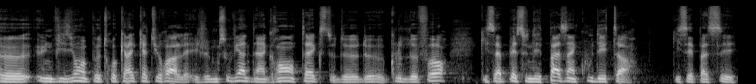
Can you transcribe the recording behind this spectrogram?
euh, une vision un peu trop caricaturale. Et je me souviens d'un grand texte de, de Claude Lefort qui s'appelait Ce n'est pas un coup d'État qui s'est passé,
